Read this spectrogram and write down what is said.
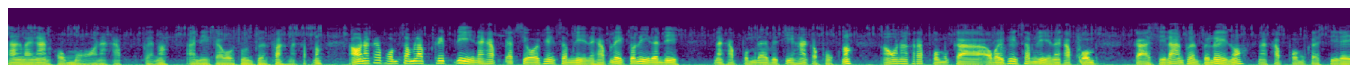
ทางรายงานของหมอนะครับเพื่อนเนาะอันนี้ก็บอกทุนเพื่อนฟังนะครับเนาะเอานะครับผมสำหรับคลิปนี้นะครับแอดเสียวไว้เพียงสำนีนะครับเลขตัวนี้ดันดีนะครับผมได้ไปที่ 5 กับ6เนาะเอานะครับผมกะเอาไว้เพียงสำนีนะครับผมกะสีล้านเพื่อนไปเลยเนาะนะครับผมกะสีได้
